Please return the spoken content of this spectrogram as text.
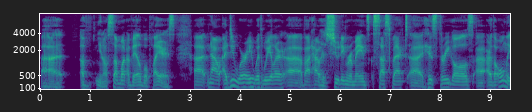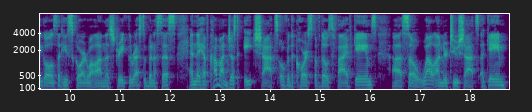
uh, of you know somewhat available players. Uh, now I do worry with Wheeler uh, about how his shooting remains suspect. Uh, his three goals uh, are the only goals that he scored while on this streak. The rest have been assists, and they have come on just eight shots over the course of those five games. Uh, so well under two shots a game.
